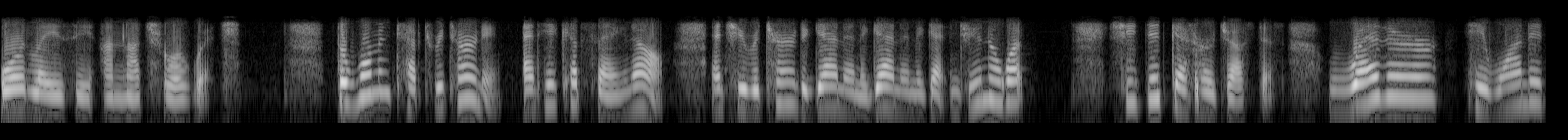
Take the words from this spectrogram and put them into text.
or lazy, I'm not sure which. The woman kept returning, and he kept saying no. And she returned again and again and again. And do you know what? She did get her justice. Whether he wanted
